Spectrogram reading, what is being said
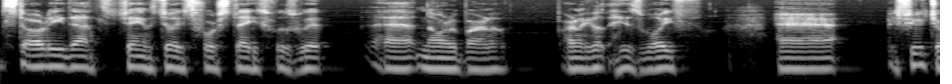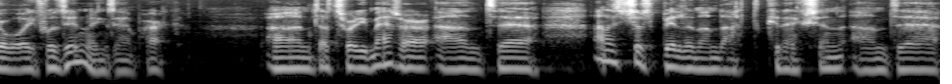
story that James Joyce first date was with uh, Nora Barn- Barnacle, his wife, uh, his future wife, was in Ringsend Park. And that's where he met her, and uh, and it's just building on that connection and uh,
